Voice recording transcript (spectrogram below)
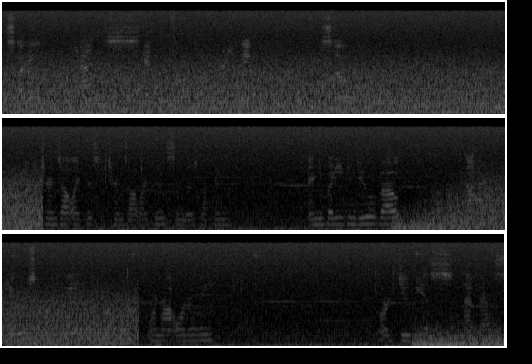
Because I don't have a schedule so it turns out like this, it turns out like this, and there's nothing anybody can do about not having videos orderly or not orderly or dubious at best.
